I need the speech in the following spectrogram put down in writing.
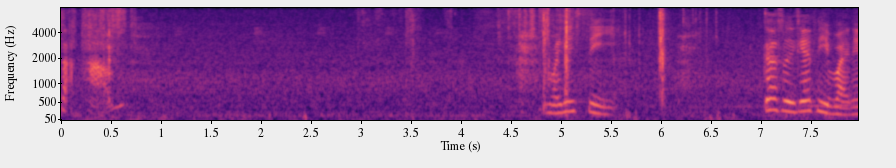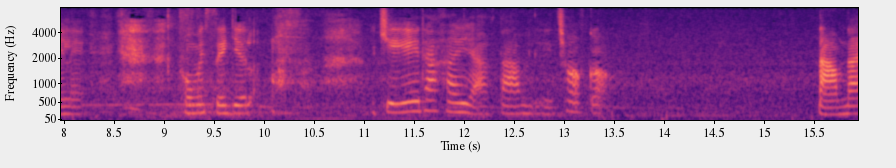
สามใบที่สี่ก็ซื้อแค่สี่ใบนี่แหละคงไม่ซื้อเยอะหรอกโอเค ถ้าใครอยากตามหรือชอบก็ ตามได้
